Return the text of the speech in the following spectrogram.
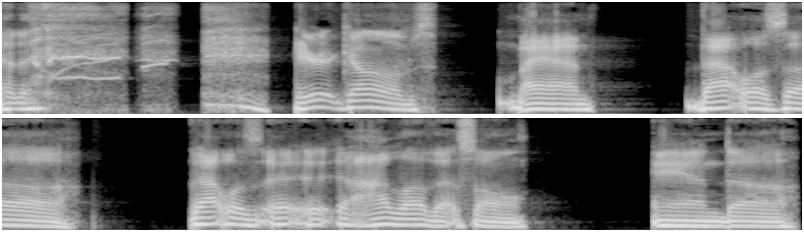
and then here it comes. Man, that was uh, that was uh, I love that song, and uh,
